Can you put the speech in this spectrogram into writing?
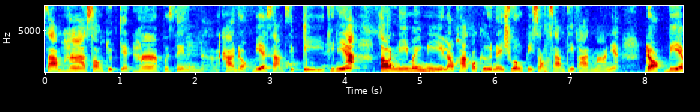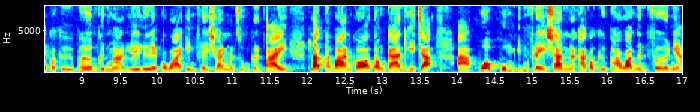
2.35 2.75%นะคะ ดอกเบี้ย 30 ปี ทีเนี้ยตอนนี้ไม่มีแล้วค่ะ ก็คือในช่วงปี 23 ที่ผ่านมาเนี่ย ดอกเบี้ยก็คือเพิ่มขึ้นมาเรื่อยๆ เพราะว่าอินฟลชันมันสูงเกินไป รัฐบาลก็ต้องการที่จะควบคุมอินฟลชันนะคะ ก็คือภาวะเงินเฟ้อเนี่ย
